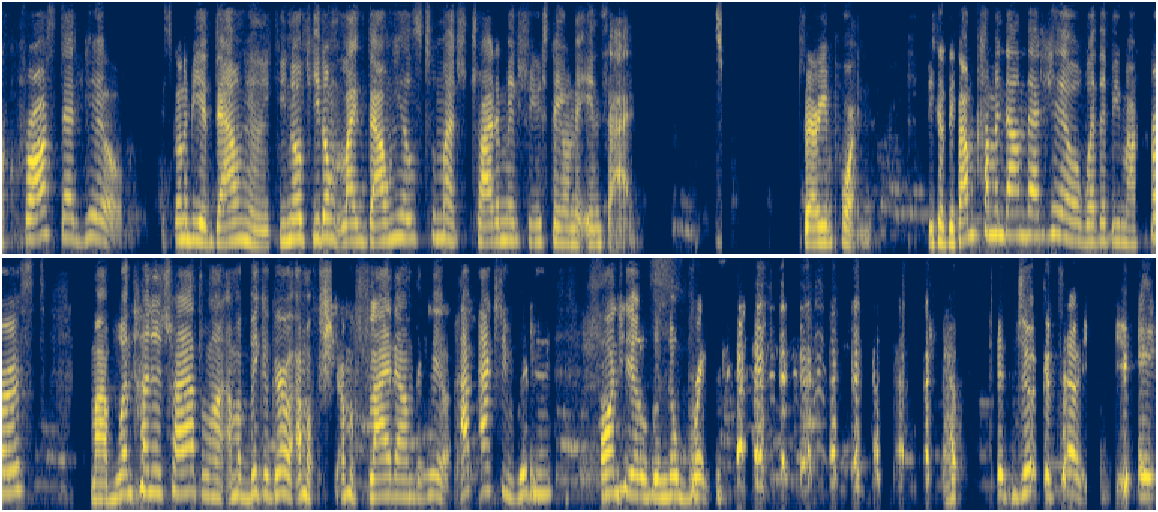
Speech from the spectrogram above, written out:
across that hill, it's going to be a downhill. If you know if you don't like downhills too much, try to make sure you stay on the inside. It's very important because if I'm coming down that hill, whether it be my first, my 100 triathlon, I'm a bigger girl. I'm a I'm a fly down the hill. I've actually ridden on hills with no brakes. Jill can tell you. It,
